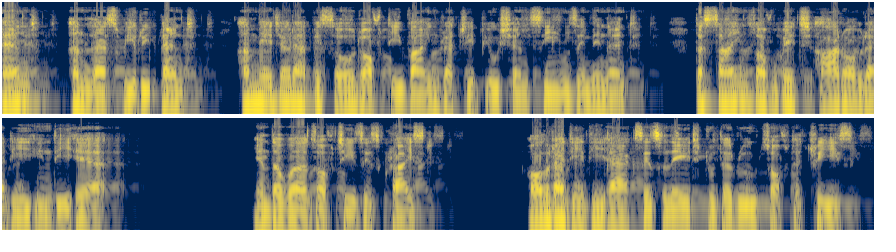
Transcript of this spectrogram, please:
and unless we repent, a major episode of divine retribution seems imminent, the signs of which are already in the air. In the words of Jesus Christ, Already the axe is laid to the roots of the trees,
